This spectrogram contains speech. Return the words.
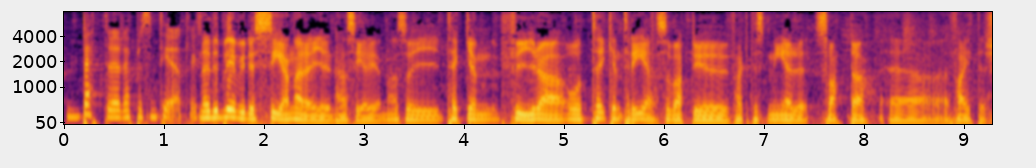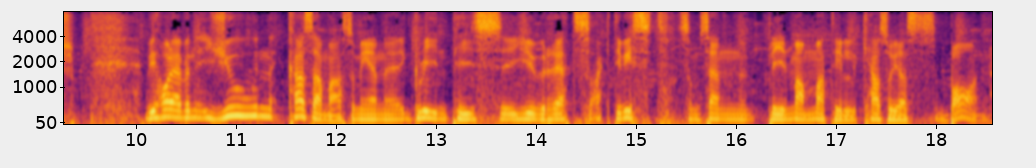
bättre representerat liksom. Nej, det blev ju det senare i den här serien. Alltså i Tecken 4 och Tecken 3 så vart det ju faktiskt mer svarta eh, fighters. Vi har även Jun Kazama som är en Greenpeace djurrättsaktivist som sen blir mamma till Kazuyas barn.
